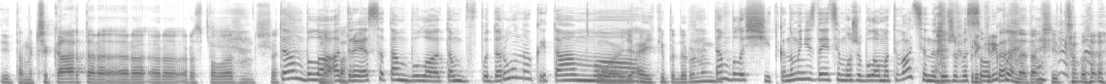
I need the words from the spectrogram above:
і там чи карта ро- ро- ро- розположена? Чи... Там була Мапа. адреса, там була там був подарунок, і там. О, а, який подарунок? Там була щітка. Ну, мені здається, може була мотивація не дуже висока. Прикріплена там щітка була.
